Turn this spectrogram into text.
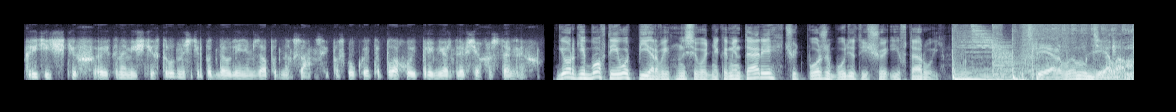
критических экономических трудностей под давлением западных санкций, поскольку это плохой пример для всех остальных. Георгий Бофт и его первый на сегодня комментарий. Чуть позже будет еще и второй. Первым делом.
